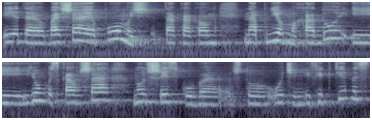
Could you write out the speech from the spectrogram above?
и это большая помощь, так как он на пневмоходу и емкость ковша 0,6 куба, что очень эффективность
